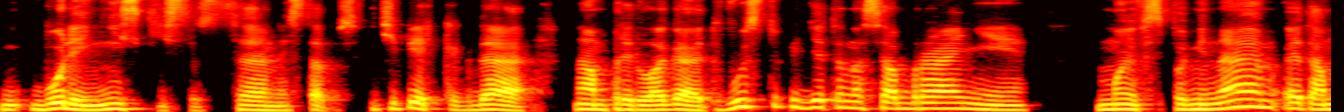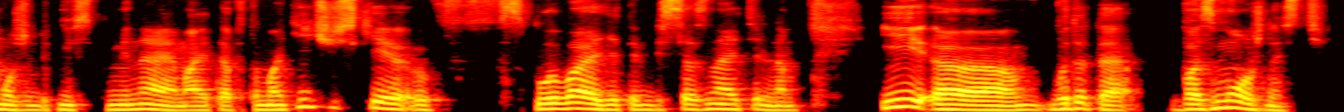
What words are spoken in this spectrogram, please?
более низкий социальный статус. И теперь, когда нам предлагают выступить где-то на собрании, мы вспоминаем это, а может быть не вспоминаем, а это автоматически всплывает где-то бессознательном. И э, вот эта возможность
